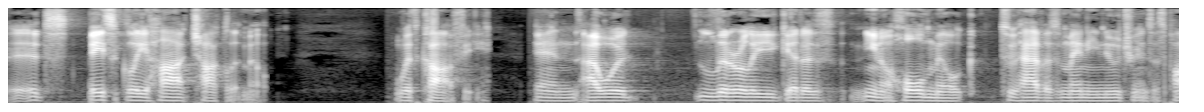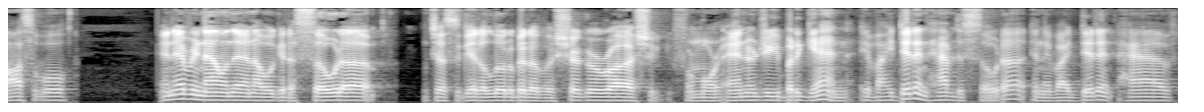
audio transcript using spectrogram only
it's basically hot chocolate milk with coffee. And I would literally get as, you know, whole milk to have as many nutrients as possible. And every now and then I would get a soda just to get a little bit of a sugar rush for more energy. But again, if I didn't have the soda and if I didn't have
